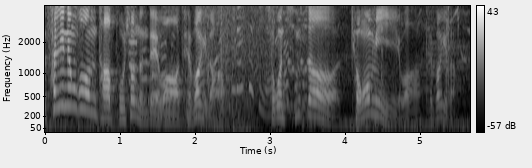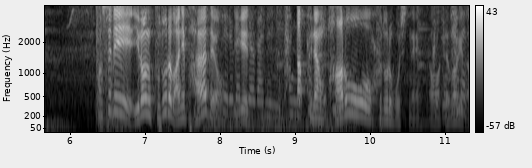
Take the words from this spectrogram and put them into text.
살리는 건 다 보셨는데 와 대박이다. 저건 진짜 경험이 와 대박이다. 확실히 이런 구도를 많이 봐야 돼요. 이게 딱 그냥 바로 구도를 보시네. 와 대박이다.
